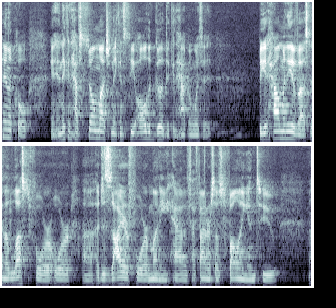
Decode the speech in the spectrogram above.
pinnacle and, and they can have so much and they can see all the good that can happen with it. But yet, how many of us, in a lust for or uh, a desire for money, have, have found ourselves falling into uh,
